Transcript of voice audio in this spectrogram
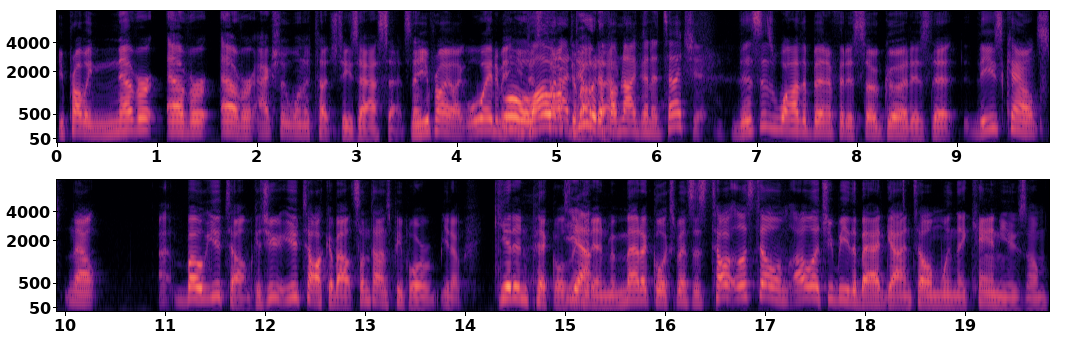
you probably never, ever, ever actually want to touch these assets. Now you're probably like, well, wait a minute. Well, you just why would I do it if. I'm not going to touch it? This is why the benefit is so good is that these counts now uh, Bo, you tell them because you you talk about sometimes people are you know get in pickles, they Yeah. get in medical expenses. Tell let's tell them. I'll let you be the bad guy and tell them when they can use them.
